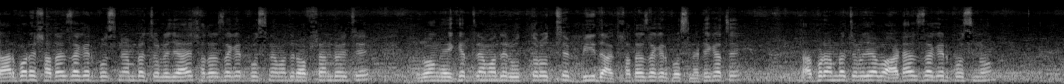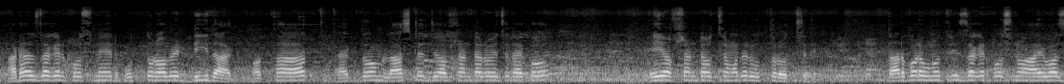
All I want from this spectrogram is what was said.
তারপরে সাতাশ দাগের প্রশ্নে আমরা চলে যাই। সাতাশ দাগের প্রশ্নে আমাদের অপশান রয়েছে এবং এই ক্ষেত্রে আমাদের উত্তর হচ্ছে বি দাগ, সাতাশ দাগের প্রশ্নে, ঠিক আছে? তারপরে আমরা চলে যাব আঠাশ দাগের প্রশ্ন। আঠাশ দাগের প্রশ্নের উত্তর হবে ডি দাগ, অর্থাৎ একদম লাস্টের যে অপশানটা রয়েছে, দেখো, এই অপশানটা হচ্ছে আমাদের উত্তর হচ্ছে। তারপরে উনত্রিশ দাগের প্রশ্ন আই ওয়াজ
